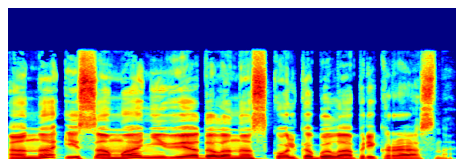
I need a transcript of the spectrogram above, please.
Она и сама не ведала, насколько была прекрасна.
